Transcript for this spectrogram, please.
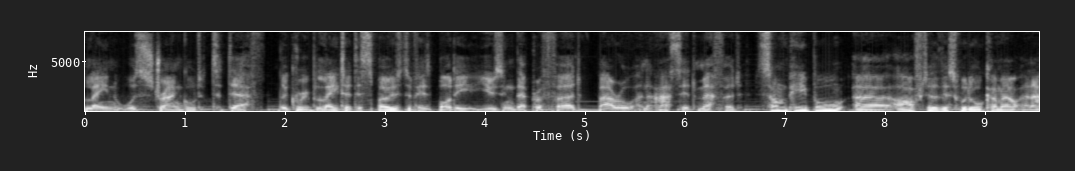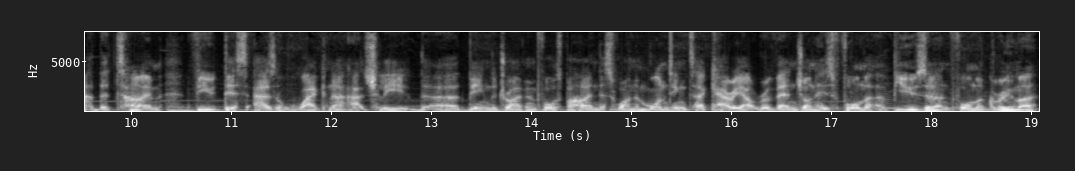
Lane was strangled to death. The group later disposed of his body using their preferred barrel and acid method. Some people, uh, after this would all come out, and at the time, viewed this as Wagner actually uh, being the driving force behind this one and wanting to carry out revenge on his former abuser and former groomer,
